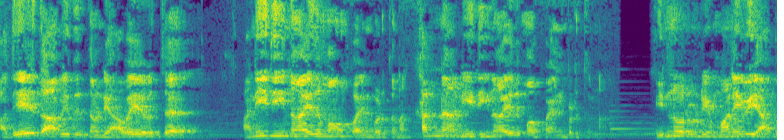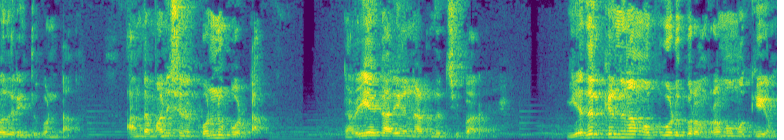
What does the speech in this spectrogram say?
அதே தாவீது தன்னுடைய அவயவத்தை அநீதியின் ஆயுதமாகவும் பயன்படுத்தினான். கண்ணை அநீதியின் ஆயுதமா பயன்படுத்தினான். இன்னொருடைய மனைவியை அபகரித்து கொண்டான். அந்த மனுஷனை கொண்டு போட்டான். நிறைய காரியங்கள் நடந்துச்சு பாருங்க. எதற்கென்று நாம் ஒப்பு கொடுக்கிறோம்? ரொம்ப முக்கியம்.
